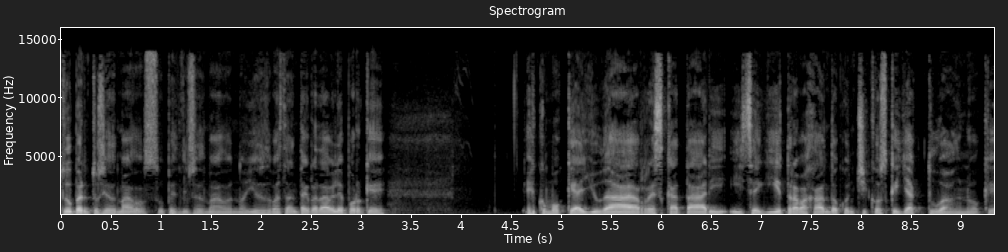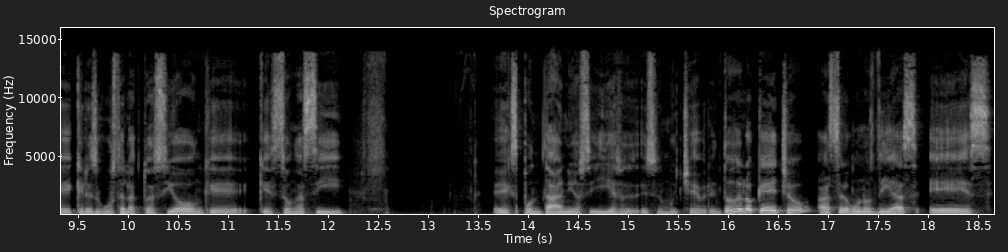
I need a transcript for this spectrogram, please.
súper entusiasmados, súper entusiasmados, ¿no? Y eso es bastante agradable porque es como que ayudar, rescatar y, seguir trabajando con chicos que ya actúan, ¿no? Que, les gusta la actuación, que, que son así espontáneos y eso, eso es muy chévere. Entonces lo que he hecho hace algunos días es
